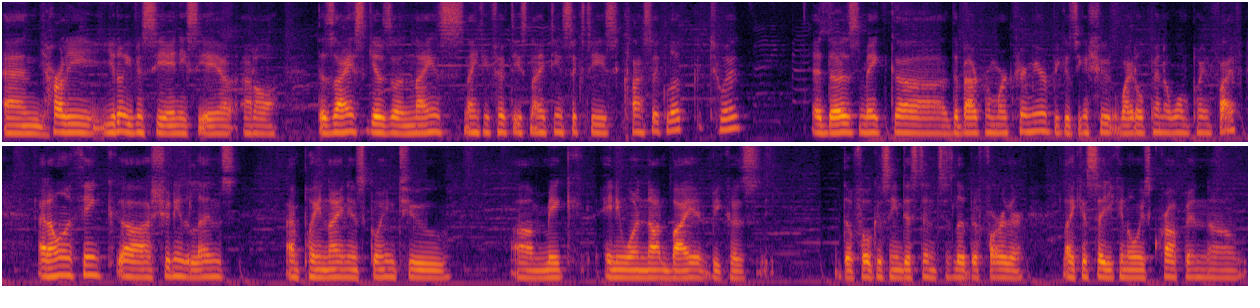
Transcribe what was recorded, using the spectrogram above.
and hardly, you don't even see any CA at, at all. The Zeiss gives a nice 1950s, 1960s classic look to it. It does make uh, the background more creamier because you can shoot wide open at 1.5. And I don't think uh, shooting the lens at 0.9 is going to um, make anyone not buy it because the focusing distance is a little bit farther like I said, you can always crop in um,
